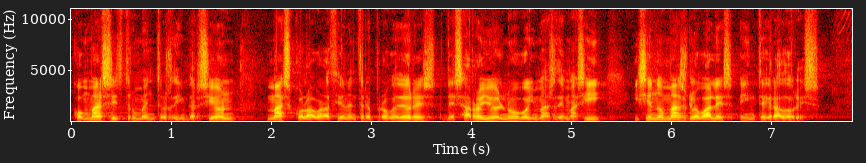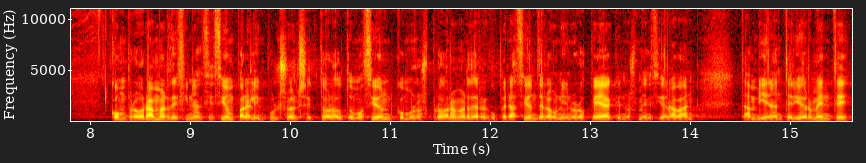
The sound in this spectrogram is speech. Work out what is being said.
con más instrumentos de inversión, más colaboración entre proveedores, desarrollo del nuevo I+D+I y siendo más globales e integradores con programas de financiación para el impulso del sector automoción, como los programas de recuperación de la Unión Europea, que nos mencionaban también anteriormente,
